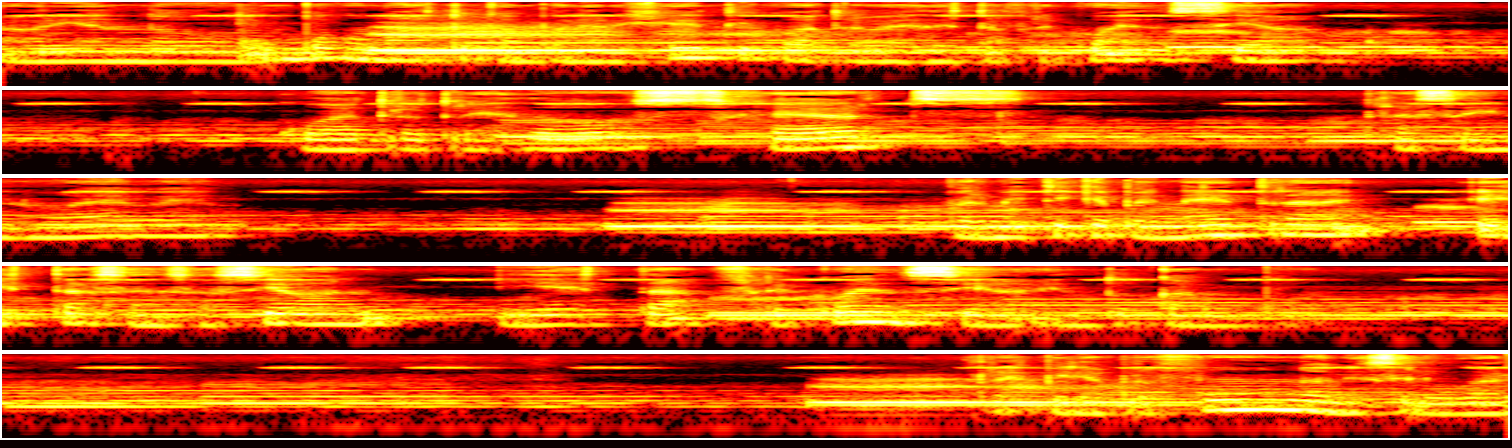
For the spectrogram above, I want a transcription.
abriendo un poco más tu campo energético a través de esta frecuencia 432 Hz 369. Permití que penetre esta sensación y esta frecuencia en tu campo. Ese lugar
